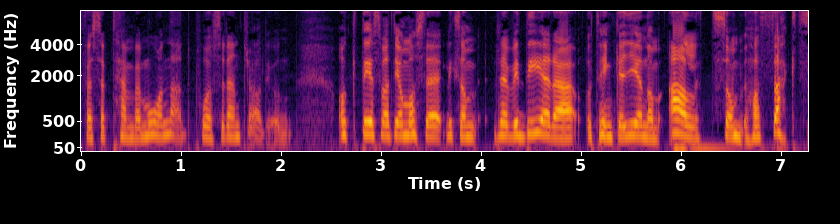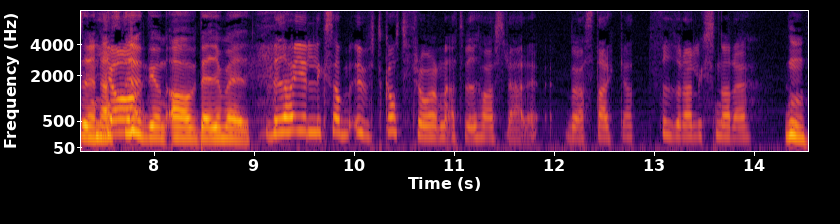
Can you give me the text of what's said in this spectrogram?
för september månad på Studentradion. Och det är så att jag måste liksom revidera och tänka igenom allt som har sagts i den här Ja. studion av dig och mig. Vi har ju liksom utgått från att vi har sådär några starka fyra lyssnare Mm.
